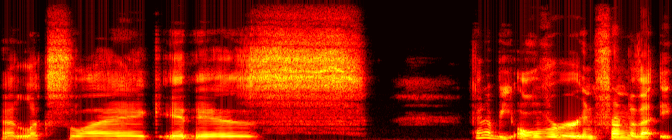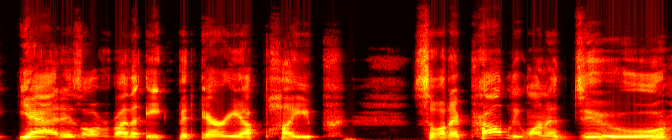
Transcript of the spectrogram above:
That looks like it is gonna be over in front of that. Yeah, it is over by the 8-bit area pipe. So what I probably want to do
